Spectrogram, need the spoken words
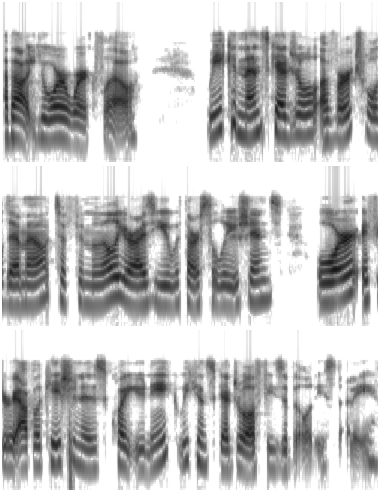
about your workflow. We can then schedule a virtual demo to familiarize you with our solutions, or if your application is quite unique, we can schedule a feasibility study.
